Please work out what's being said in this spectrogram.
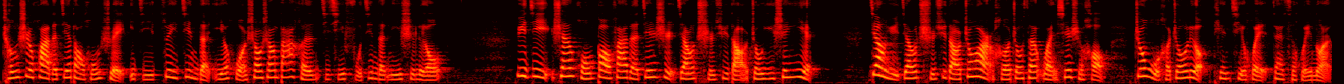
城市化的街道洪水，以及最近的野火烧伤疤痕及其附近的泥石流。预计山洪爆发的监视将持续到周一深夜，降雨将持续到周二和周三晚些时候。周五和周六天气会再次回暖。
